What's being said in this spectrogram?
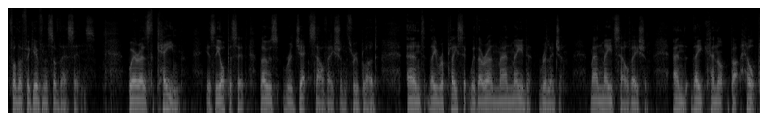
for the forgiveness of their sins. Whereas the Cain is the opposite. Those reject salvation through blood and they replace it with their own man made religion, man made salvation. And they cannot but help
